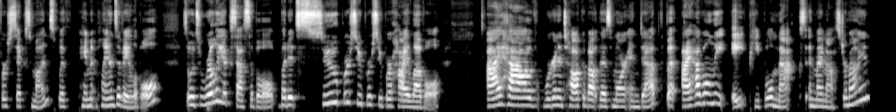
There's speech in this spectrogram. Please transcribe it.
for six months with payment plans available so it's really accessible, but it's super, super, super high level. I have, we're going to talk about this more in depth, but I have only eight people max in my mastermind.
